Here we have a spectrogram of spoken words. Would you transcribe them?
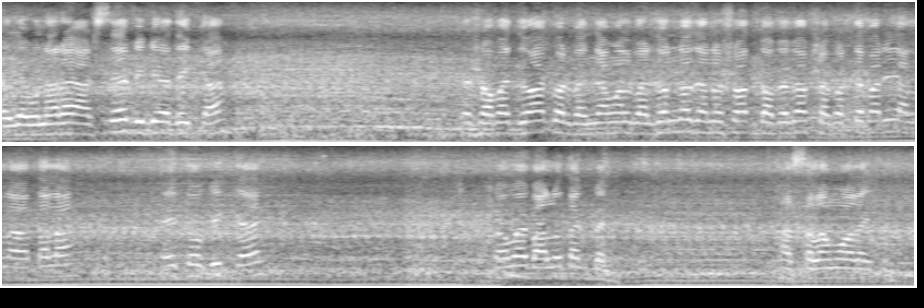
ওই যে ওনারা আসছে ভিডিও দেখা। সবাই দোয়া করবেন জামাল ভাইয়ের জন্য যেন সৎভাবে ব্যবসা করতে পারি। আল্লাহ তালা এই তৌফিক দেয় সবাই ভালো থাকবেন। আসসালামু আলাইকুম।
